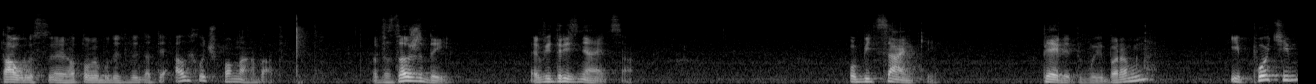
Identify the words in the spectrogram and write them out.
Тауруси готові будуть видати. Але хочу вам нагадати, завжди відрізняється обіцянки перед виборами і потім,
